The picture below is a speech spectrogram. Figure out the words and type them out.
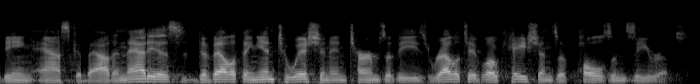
being asked about, and that is developing intuition in terms of these relative locations of poles and zeros.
